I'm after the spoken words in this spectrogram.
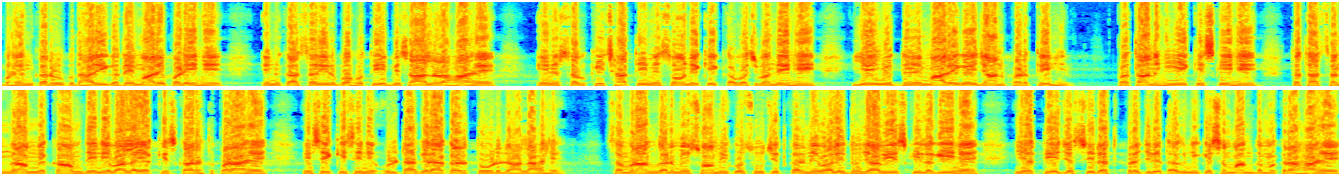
भयंकर रूपधारी गधे मारे पड़े हैं। इनका शरीर बहुत ही विशाल रहा है। इन सब की छाती में सोने के कवच बने हैं। ये युद्ध में मारे गए जान पड़ते हैं। पता नहीं ये किसके हैं तथा संग्राम में काम देने वाला यह किसका रथ पड़ा है। इसे किसी ने उल्टा गिराकर तोड़ डाला है। सम्रांगण में स्वामी को सूचित करने वाली ध्वजा भी इसकी लगी है। यह तेजस्वी रथ प्रज्वलित अग्नि के समान दमक रहा है।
